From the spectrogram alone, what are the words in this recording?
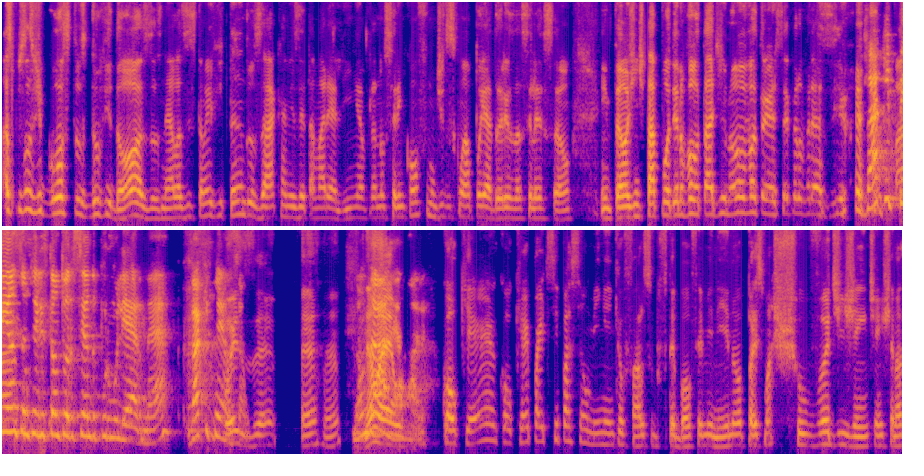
as pessoas de gostos duvidosos, né, elas estão evitando usar a camiseta amarelinha para não serem confundidos com apoiadores da seleção. Então a gente está podendo voltar de novo a torcer pelo Brasil. Vá que pensam que eles estão torcendo por mulher, né? Vá que pensam. Pois é. Uhum. Não, não dá, é, né, qualquer, qualquer participação minha em que eu falo sobre futebol feminino, parece uma chuva de gente enchendo a,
